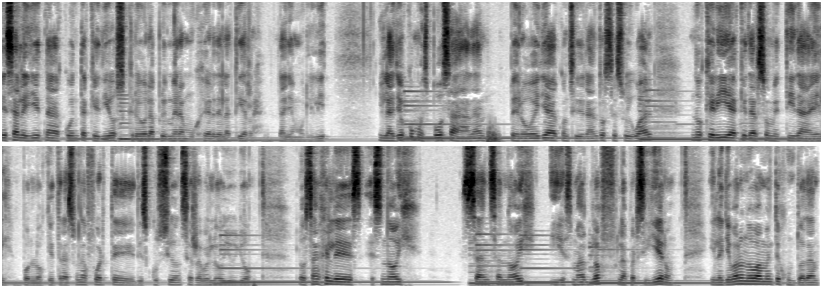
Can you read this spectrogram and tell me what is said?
Esa leyenda cuenta que Dios creó la primera mujer de la tierra, la llamó Lilith, y la dio como esposa a Adán, pero ella, considerándose su igual, no quería quedar sometida a él, por lo que tras una fuerte discusión se rebeló y huyó. Los ángeles Snoig, Sansanoig y Smagloff la persiguieron y la llevaron nuevamente junto a Adán,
